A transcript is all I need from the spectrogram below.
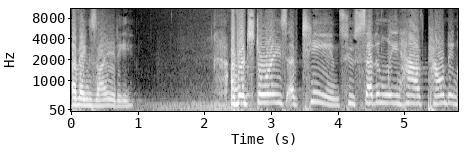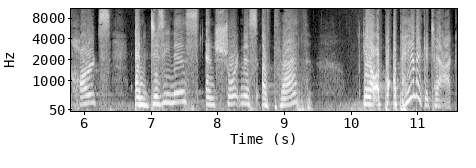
of anxiety. I've heard stories of teens who suddenly have pounding hearts and dizziness and shortness of breath, you know, a, a panic attack.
